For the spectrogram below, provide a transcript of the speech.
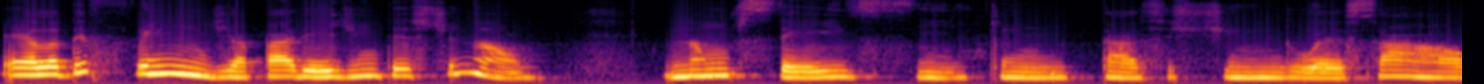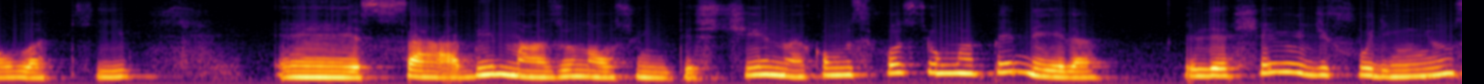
ela defende a parede intestinal. Não sei se quem está assistindo essa aula aqui é, sabe, mas o nosso intestino é como se fosse uma peneira. Ele é cheio de furinhos,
